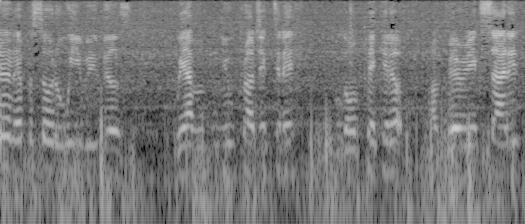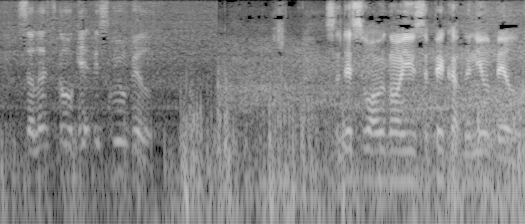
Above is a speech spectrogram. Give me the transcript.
another episode of Wee Rebuildz. We have a new project today. We're gonna pick it up. I'm very excited. So let's go get this new build. So this is what we're gonna use to pick up the new build.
